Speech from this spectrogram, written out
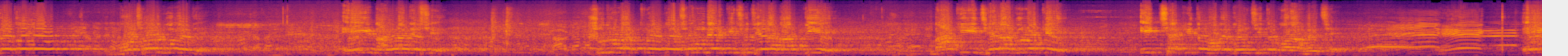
বিগত বছরগুলোতে এই বাংলাদেশে শুধুমাত্র পছন্দের কিছু জেলা বাদ দিয়ে বাকি জেলাগুলোকে ইচ্ছাকৃতভাবে বঞ্চিত করা হয়েছে। এই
